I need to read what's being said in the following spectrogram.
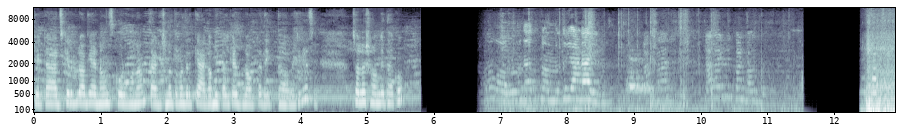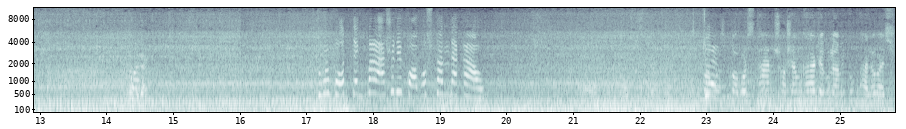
সেটা আজকের ব্লগে অ্যানাউন্স করব না তার জন্য তোমাদেরকে আগামীকালকের ব্লগটা দেখতে হবে ঠিক আছে? চলো সঙ্গে থাকো। তুমি প্রত্যেকবার আসলে কবরস্থান দেখাও। কবরস্থান শ্মশানঘাট এগুলো আমি খুব ভালোবাসি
